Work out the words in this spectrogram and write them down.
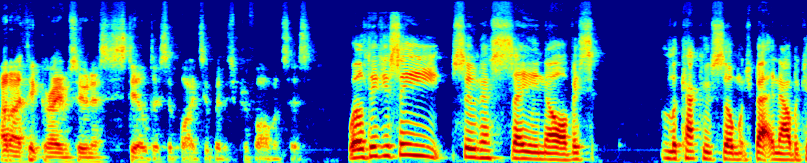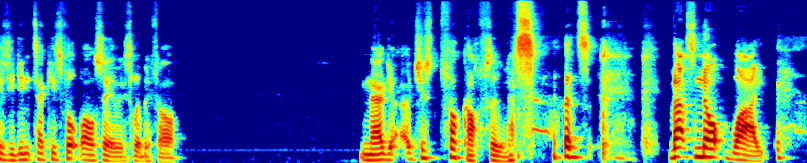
And I think Graham Souness is still disappointed with his performances. Well, did you see Souness saying, "Oh, this Lukaku's so much better now because he didn't take his football seriously before"? No, just fuck off, Souness. that's that's not why.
